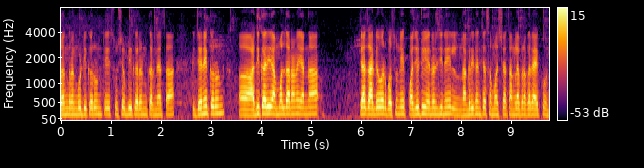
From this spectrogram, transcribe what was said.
रंगरंगोटी करून ते सुशोभीकरण करण्याचा की जेणेकरून अधिकारी अंमलदारांना यांना त्या जागेवर बसून एक पॉझिटिव्ह एनर्जीने नागरिकांच्या समस्या चांगल्या प्रकारे ऐकून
